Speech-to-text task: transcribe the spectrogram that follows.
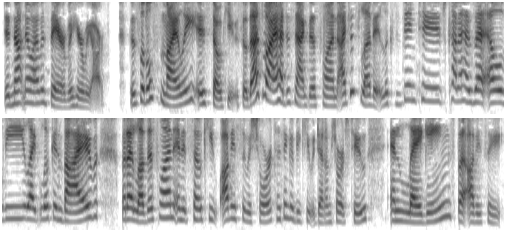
Did not know I was there, but here we are. This little smiley is so cute. So that's why I had to snag this one. I just love it. It looks vintage, kind of has that LV like look and vibe, but I love this one and it's so cute. Obviously with shorts. I think it'd be cute with denim shorts too and leggings, but obviously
